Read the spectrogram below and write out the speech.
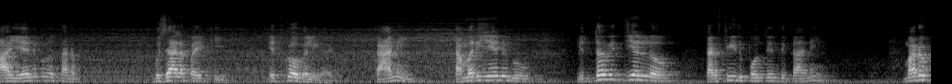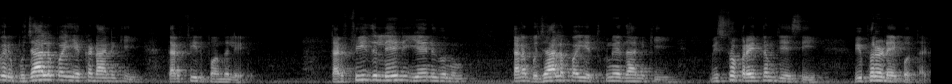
ఆ ఏనుగును తన భుజాలపైకి ఎత్తుకోగలిగాడు. కానీ తమరి ఏనుగు యుద్ధ విద్యల్లో తర్ఫీదు పొందింది కానీ మరొకరి భుజాలపై ఎక్కడానికి తర్ఫీదు పొందలేదు. తర్ఫీదు లేని ఏనుగును తన భుజాలపై ఎత్తుకునేదానికి విశ్వ ప్రయత్నం చేసి విఫలుడైపోతాడు.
